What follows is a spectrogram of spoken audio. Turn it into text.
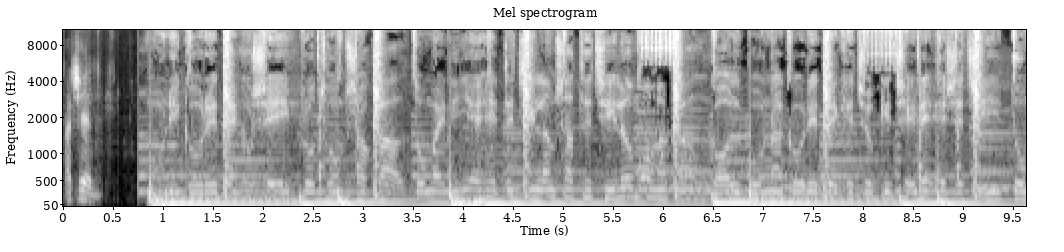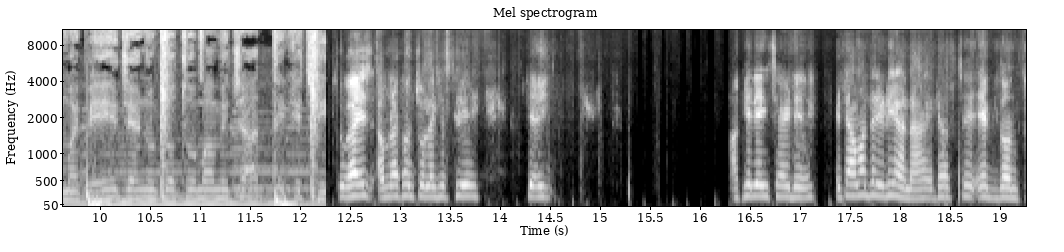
আসেন। মনে করে দেখো সেই প্রথম সকাল। তোমায় নিয়ে হেঁটেছিলাম, সাথে ছিল মহাকাল। কল্পনা করে দেখেছ কি ছেড়ে এসেছি। তোমায় পেয়ে যেন প্রথম আমি চাঁদ দেখেছি। তো গাইজ আমরা এখন চলে এসেছি সেই আখের এই সাইডে এটা আমাদের এরিয়া না, এটা হচ্ছে একদন্ত।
